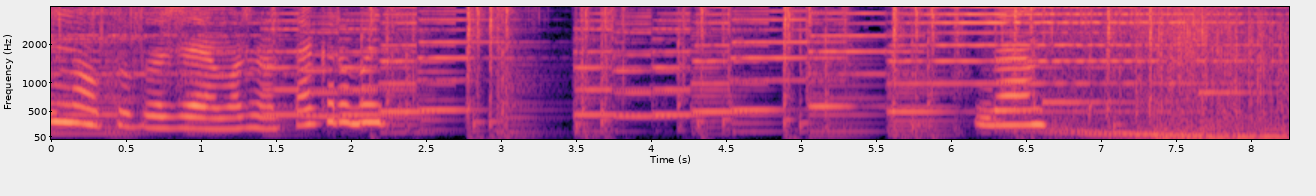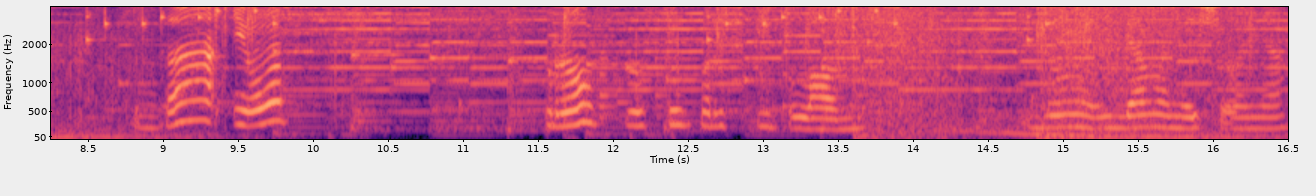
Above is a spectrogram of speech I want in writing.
Ну, тут вже можна так робити. Да. Да, і от просто суперський план. Думаю, для винищування.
